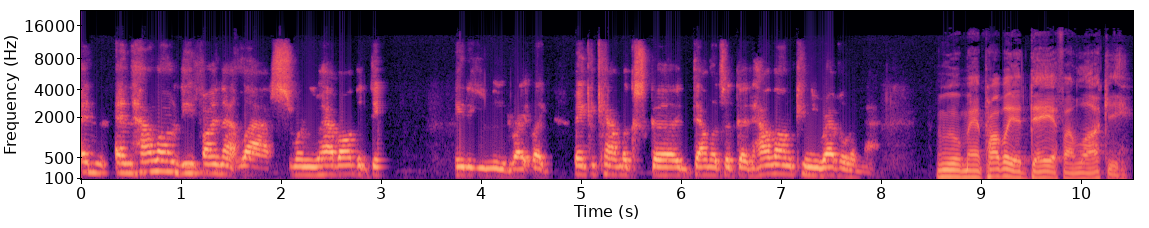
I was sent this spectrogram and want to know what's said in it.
and and how long do you find that lasts when you have all the data you need, right? Like bank account looks good, downloads look good. How long can you revel in that? Oh man, probably a day if I'm lucky.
